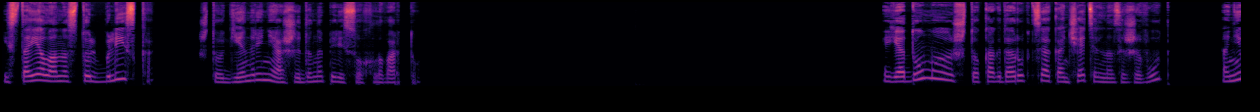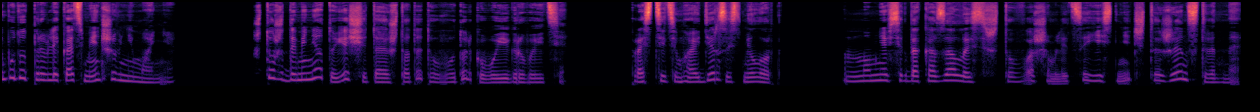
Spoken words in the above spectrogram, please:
и стояла она столь близко, что Генри неожиданно пересохло во рту. Я думаю, что когда рубцы окончательно заживут, они будут привлекать меньше внимания. Что же до меня, то я считаю, что от этого вы только выигрываете. Простите мою дерзость, милорд, но мне всегда казалось, что в вашем лице есть нечто женственное.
